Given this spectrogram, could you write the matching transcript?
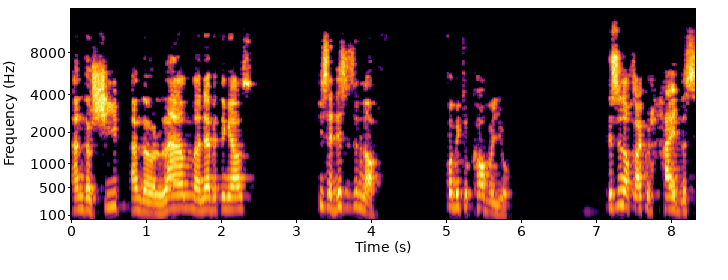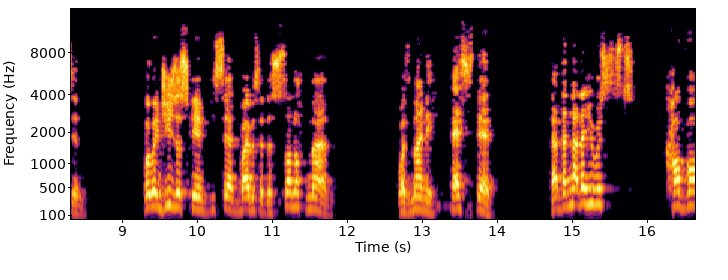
and the sheep and the lamb and everything else, he said, this is enough for me to cover you. This is enough so I could hide the sin. But when Jesus came, he said, the Bible said, the Son of Man was manifested. That, that, not that he will cover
